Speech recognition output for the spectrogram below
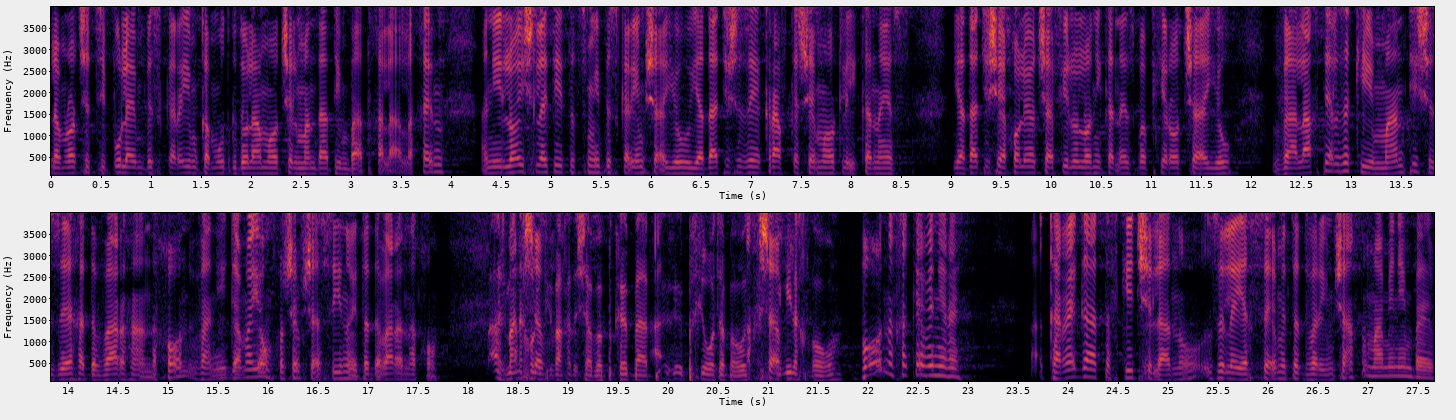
למרות שציפו להם בסקרים כמות גדולה מאוד של מנדטים בהתחלה. לכן אני לא השליתי את עצמי בסקרים שהיו, ידעתי שזה יהיה קרב קשה מאוד להיכנס, ידעתי שיכול להיות שאפילו לא ניכנס בבחירות שהיו. והלכתי על זה כי האמנתי שזה הדבר הנכון, ואני גם היום חושב שעשינו את הדבר הנכון. אז מה נכון לתקווה חדשה בבחירות הבאות? עכשיו, מי לחבור? בואו נחכה ונראה. כרגע התפקיד שלנו זה ליישם את הדברים שאנחנו מאמינים בהם,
